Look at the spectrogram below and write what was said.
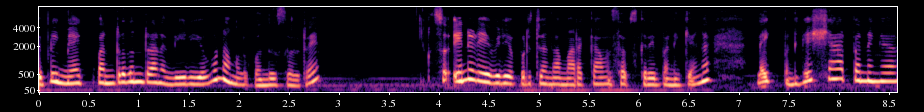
எப்படி மேக் பண்ணுறதுன்றான வீடியோவும் நான் உங்களுக்கு வந்து சொல்கிறேன் ஸோ என்னுடைய வீடியோ பிடிச்சிருந்தால் மறக்காமல் சப்ஸ்கிரைப் பண்ணிக்கோங்க. லைக் பண்ணுங்கள் ஷேர் பண்ணுங்கள்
